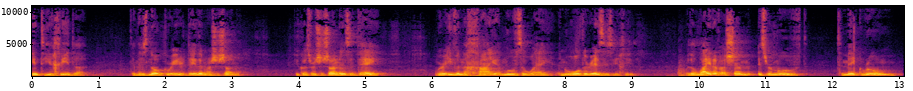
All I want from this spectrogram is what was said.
into Yechida, then there's no greater day than Rosh Hashanah. Because Rosh Hashanah is a day where even the Chaya moves away and all there is is Yechida. Where the light of Hashem is removed to make room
